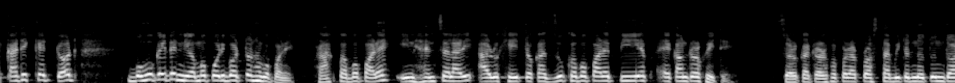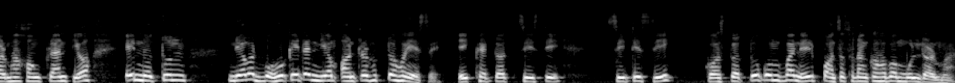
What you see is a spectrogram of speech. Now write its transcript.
একাধিক ক্ষেত্ৰত বহুকেইটা নিয়মৰ পৰিৱৰ্তন হ'ব পাৰে। হ্ৰাস পাব পাৰে ইনহেণ্ড চেলাৰী আৰু সেই টকা যোগ হ'ব পাৰে পি এফ একাউণ্টৰ সৈতে। চৰকাৰৰ তৰফৰ পৰা প্ৰস্তাৱিত নতুন দৰমহা সংক্ৰান্তীয় এই নতুন নিয়মত বহুকেইটা নিয়ম অন্তৰ্ভুক্ত হৈ আছে। এই ক্ষেত্ৰত C C C T C cost to কোম্পানীৰ পঞ্চাছ শতাংশ হ'ব মূল দৰমহা।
